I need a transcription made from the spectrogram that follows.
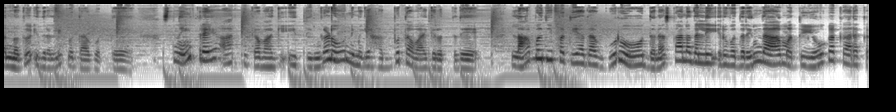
ಅನ್ನೋದು ಇದರಲ್ಲಿ ಗೊತ್ತಾಗುತ್ತೆ. ಸ್ನೇಹಿತರೆ, ಆರ್ಥಿಕವಾಗಿ ಈ ತಿಂಗಳು ನಿಮಗೆ ಅದ್ಭುತವಾಗಿರುತ್ತದೆ. ಲಾಭಾಧಿಪತಿಯಾದ ಗುರು ಧನಸ್ಥಾನದಲ್ಲಿ ಇರುವುದರಿಂದ ಮತ್ತು ಯೋಗಕಾರಕ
